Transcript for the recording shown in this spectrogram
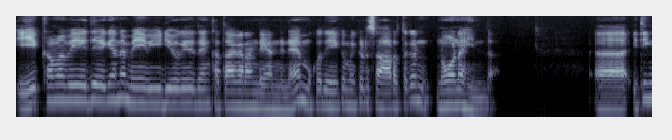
ඒ ක්‍රමවේදය ගැන මේ වීඩියෝගේ දැන් කතා කරන්න යන්න නෑ. මොකද ඒක එකට සාර්ථක නොන හින්ද. ඉතිං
